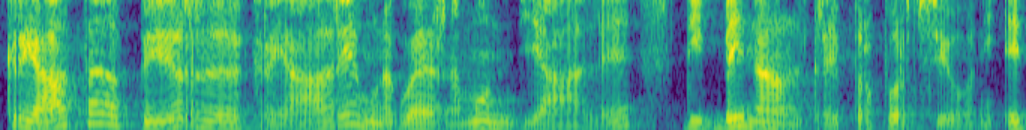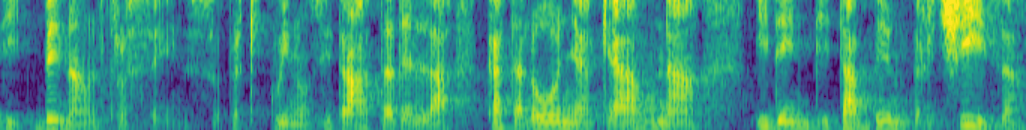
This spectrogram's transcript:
creata per creare una guerra mondiale di ben altre proporzioni e di ben altro senso, perché qui non si tratta della Catalogna che ha una identità ben precisa,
